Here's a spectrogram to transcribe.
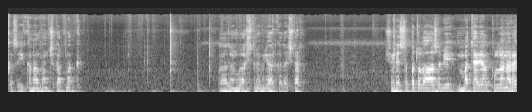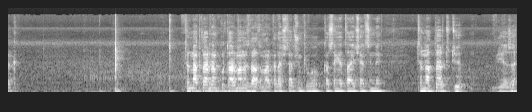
Kasayı kanaldan çıkartmak bazen uğraştırabiliyor arkadaşlar. Şöyle spatula ağızlı bir materyal kullanarak tırnaklardan kurtarmanız lazım arkadaşlar. Çünkü bu kasa yatağı içerisinde tırnaklar tutuyor cihazı.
